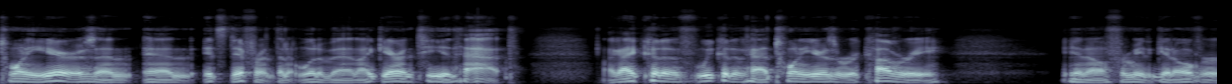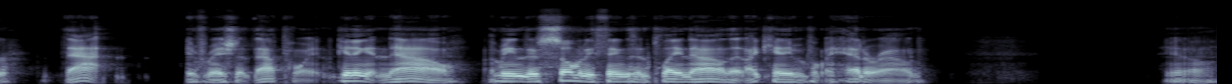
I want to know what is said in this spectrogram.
20 years, and and it's different than it would have been. I guarantee you that. Like I could have, we could have had 20 years of recovery, you know, for me to get over that information at that point. Getting it now, I mean, there's so many things in play now that I can't even put my head around. You know.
